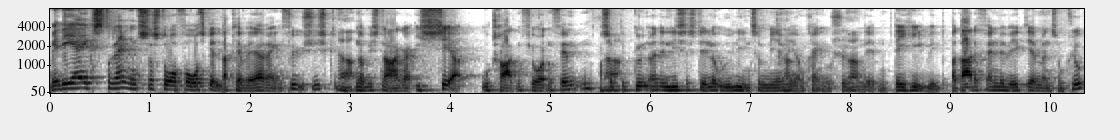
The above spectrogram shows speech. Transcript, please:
Men det er ekstremt så stor forskel, der kan være rent fysisk, Ja. når vi snakker især U13, 14, 15, og så Ja. begynder det lige så stille at udligne sig mere og mere omkring U17, 19. Det er helt vildt. Og der er det fandme vigtigt, at man som klub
